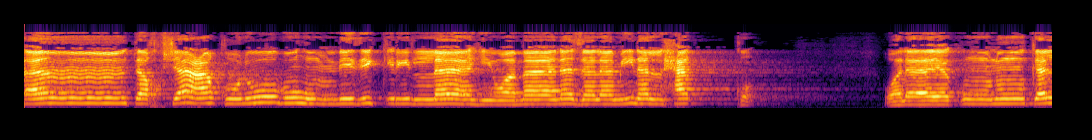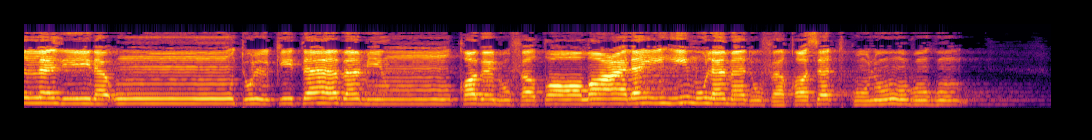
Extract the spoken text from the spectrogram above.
أن تخشع قلوبهم لذكر الله وما نزل من الحق ولا يكونوا كالذين أوتوا الكتاب من قبل فطال عليهم لمد فقست قلوبهم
